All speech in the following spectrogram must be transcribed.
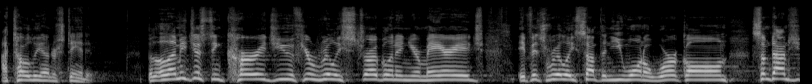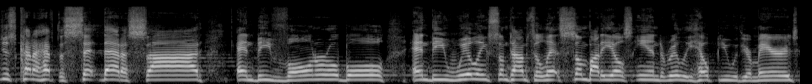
I totally understand it. But let me just encourage you if you're really struggling in your marriage, if it's really something you want to work on, sometimes you just kind of have to set that aside and be vulnerable and be willing sometimes to let somebody else in to really help you with your marriage.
